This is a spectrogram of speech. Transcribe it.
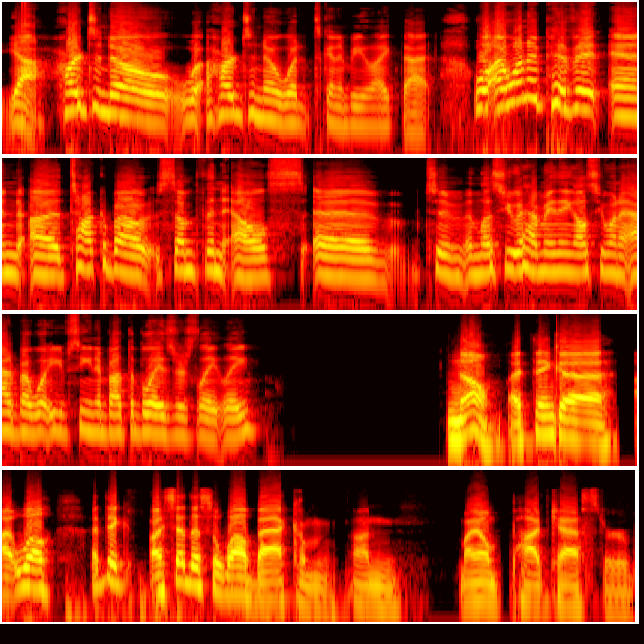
yeah, hard to know. Hard to know what it's going to be like that. Well, I want to pivot and uh, talk about something else. Uh, to unless you have anything else you want to add about what you've seen about the Blazers lately. No, I think. Uh, I, well, I think I said this a while back on on my own podcast or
